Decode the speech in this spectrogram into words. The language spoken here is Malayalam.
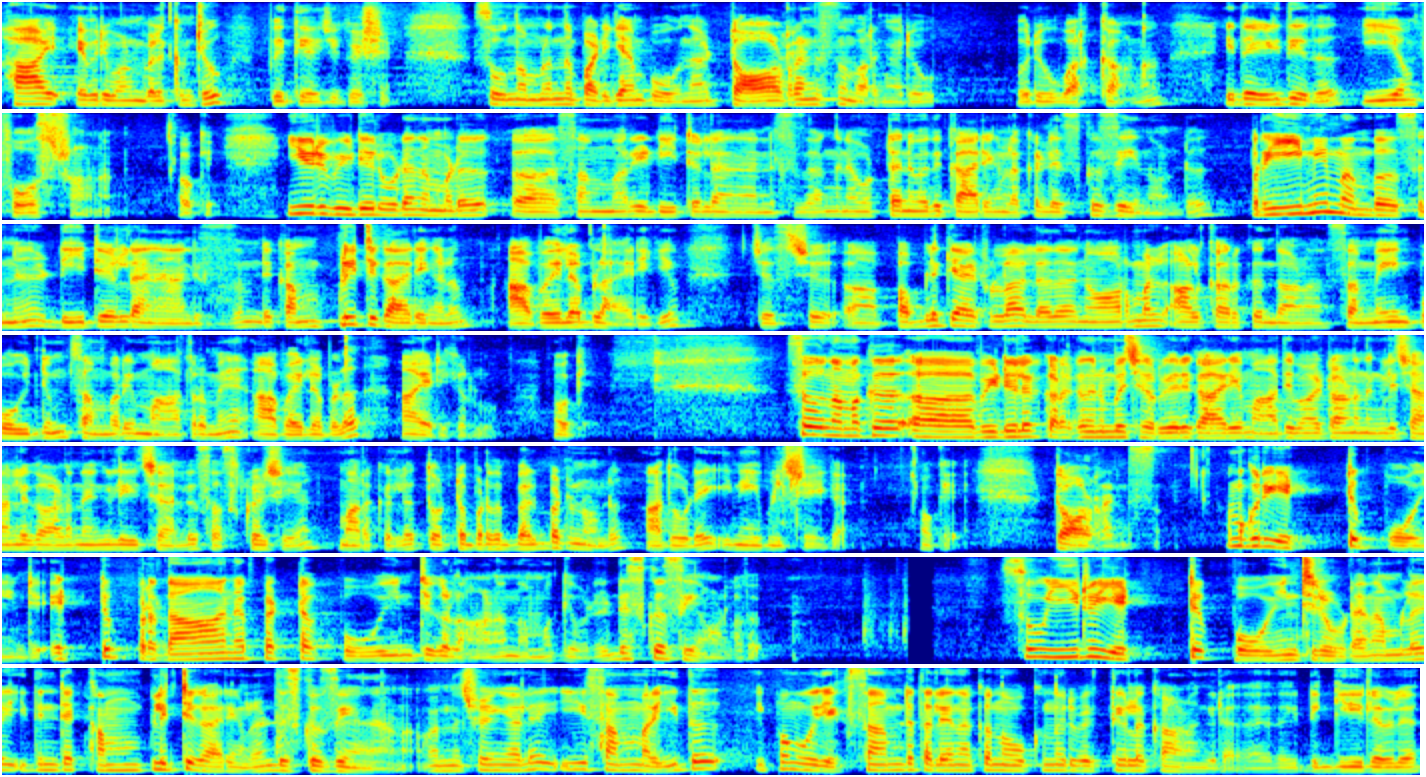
Hi everyone welcome to with education so നമ്മളിന്ന് പഠിക്കാൻ പോകുന്ന ടോളറൻസ് എന്ന് പറഞ്ഞൊരു ഒരു വർക്കാണ്. ഇത് എഴുതിയത് ഇ എം ഫോസ്റ്ററാണ് ഓക്കെ ഈ ഒരു വീഡിയോയിലൂടെ നമ്മൾ സമ്മറി ഡീറ്റെയിൽഡ് അനാലിസിസ് അങ്ങനെ ഒട്ടനവധി കാര്യങ്ങളൊക്കെ ഡിസ്കസ് ചെയ്യുന്നുണ്ട്. പ്രീമിയം മെമ്പേഴ്സിന് ഡീറ്റെയിൽഡ് അനാലിസിസിന്റെ കംപ്ലീറ്റ് കാര്യങ്ങളും അവൈലബിൾ ആയിരിക്കും. ജസ്റ്റ് പബ്ലിക് ആയിട്ടുള്ള അല്ലാതെ നോർമൽ ആൾക്കാർക്ക് എന്താണ് മെയിൻ പോയിന്റും സമ്മറിയും മാത്രമേ അവൈലബിൾ ആയിരിക്കുള്ളൂ. ഓക്കെ സോ നമുക്ക് വീഡിയോയിലേക്ക് കിടക്കുന്നതിന് മുമ്പ് ചെറിയൊരു കാര്യം ആദ്യമായിട്ടാണ് നിങ്ങൾ ചാനൽ കാണുന്നതെങ്കിൽ ഈ ചാനൽ സബ്സ്ക്രൈബ് ചെയ്യാൻ മറക്കല്ല തൊട്ടപ്പുറത്ത് ബെൽ ബട്ടൺ ഉണ്ട്. അതോടെ ഇനേബിൾ ചെയ്യുക. ഓക്കെ ടോളറൻസ് നമുക്കൊരു എട്ട് പോയിന്റ് എട്ട് പ്രധാനപ്പെട്ട പോയിന്റുകളാണ് നമുക്കിവിടെ ഡിസ്കസ് ചെയ്യാനുള്ളത്. സോ ഈ ഒരു എട്ട് പോയിന്റിലൂടെ നമ്മൾ ഇതിന്റെ കംപ്ലീറ്റ് കാര്യങ്ങൾ ഡിസ്കസ് ചെയ്യുന്നതാണ്. എന്ന് വെച്ച് കഴിഞ്ഞാൽ ഈ സമ്മറി ഇത് ഇപ്പം ഒരു എക്സാമിന്റെ തലേന്നൊക്കെ നോക്കുന്ന ഒരു വ്യക്തികളൊക്കെ ആണെങ്കിൽ അതായത് ഡിഗ്രി ലെവൽ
